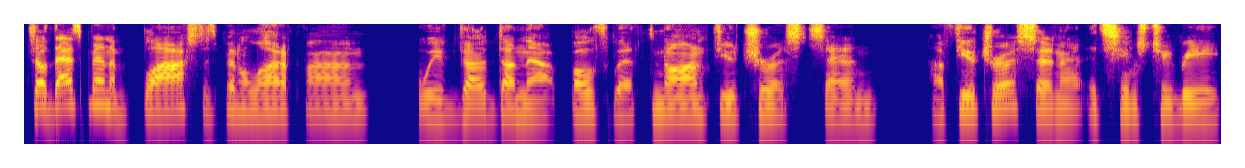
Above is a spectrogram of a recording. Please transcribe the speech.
So that's been a blast. It's been a lot of fun. We've uh, done that both with non futurists and uh, futurists, and it seems to be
